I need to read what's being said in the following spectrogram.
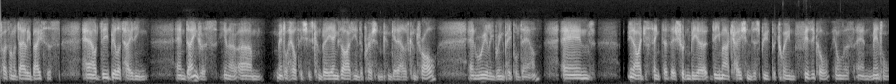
close on a daily basis, how debilitating and dangerous, you know, um, mental health issues can be. Anxiety and depression can get out of control and really bring people down. And, you know, I just think that there shouldn't be a demarcation dispute between physical illness and mental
